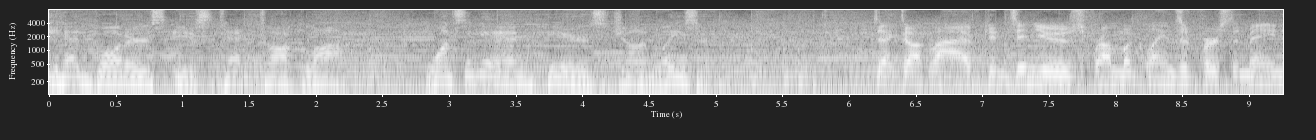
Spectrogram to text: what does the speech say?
Headquarters is Tech Talk Live. Once again, here's Jon Laaser. Tech Talk Live continues from McLean's at First and Main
